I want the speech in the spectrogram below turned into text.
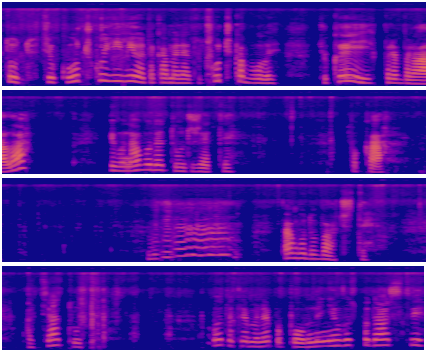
Тут цю кучку її, отака в мене тут кучка була. Тюки я їх прибрала. І вона буде тут жити. Поки. Там буду бачити. А ця тут. Ось таке в мене поповнення в господарстві.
